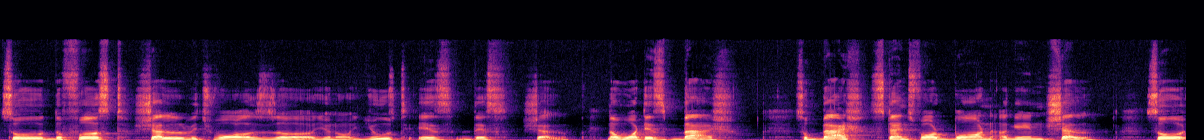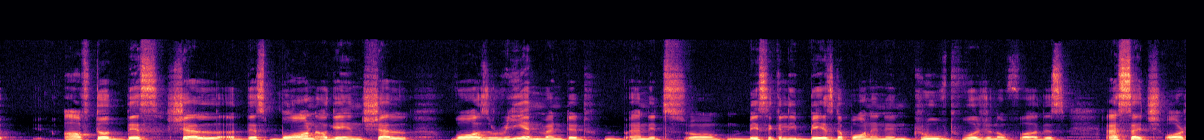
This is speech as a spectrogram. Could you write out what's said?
so the first shell which was uh, you know used is this shell. Now what is bash? So bash stands for Bourne again shell. So after this shell uh, this Bourne again shell was reinvented and it's uh, basically based upon an improved version of uh, this sh or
